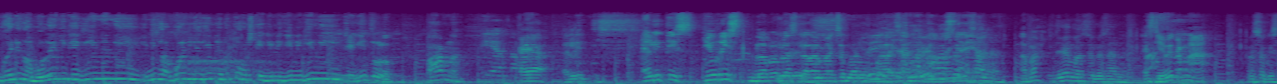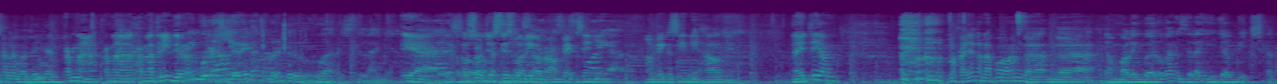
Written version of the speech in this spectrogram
gue ini nggak boleh nih kayak gini nih. Ini nggak boleh nih kayak gini. Lu tuh harus kayak gini gini. Gini kayak gitu loh. Paham lah Iya, Kak. kayak elitis. elitis purist bla bla bla segala macam bahasa dia namanya masuk ke ya. sana. apa? Dia masuk ke sana. SJW kena Masuk ke sana berarti kan. kena kena kena trigger kan sebenarnya dari luar istilahnya. Iya, social justice warrior sampai ke sini, sampai ke sini halnya. Nah itu yang makanya kenapa orang nggak nggak Yang paling baru kan istilah hijab beach kan.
